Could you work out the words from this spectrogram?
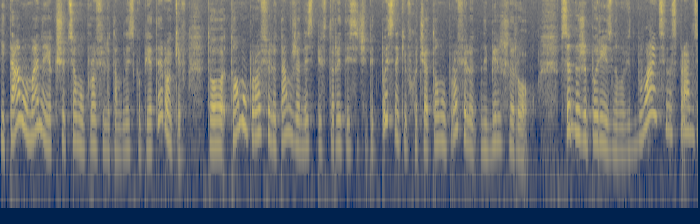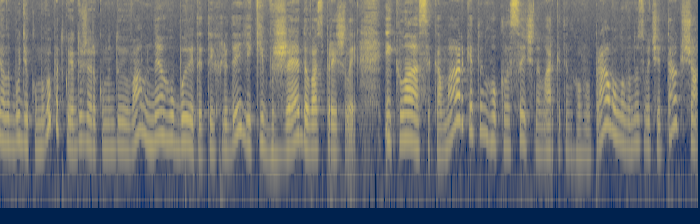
І там у мене, якщо цьому профілю там близько п'яти років, то тому профілю там вже десь півтори тисячі підписників, хоча тому профілю не більше року. Все дуже по-різному відбувається насправді, але в будь-якому випадку я дуже рекомендую вам не губити тих людей, які вже до вас прийшли. І класика маркетингу, класичне маркетингове правило, воно звучить так, що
